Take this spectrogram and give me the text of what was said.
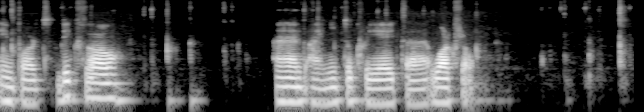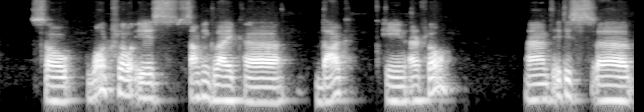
import Bigflow and I need to create a workflow. So workflow is something like uh, DAG in Airflow. And it is uh,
